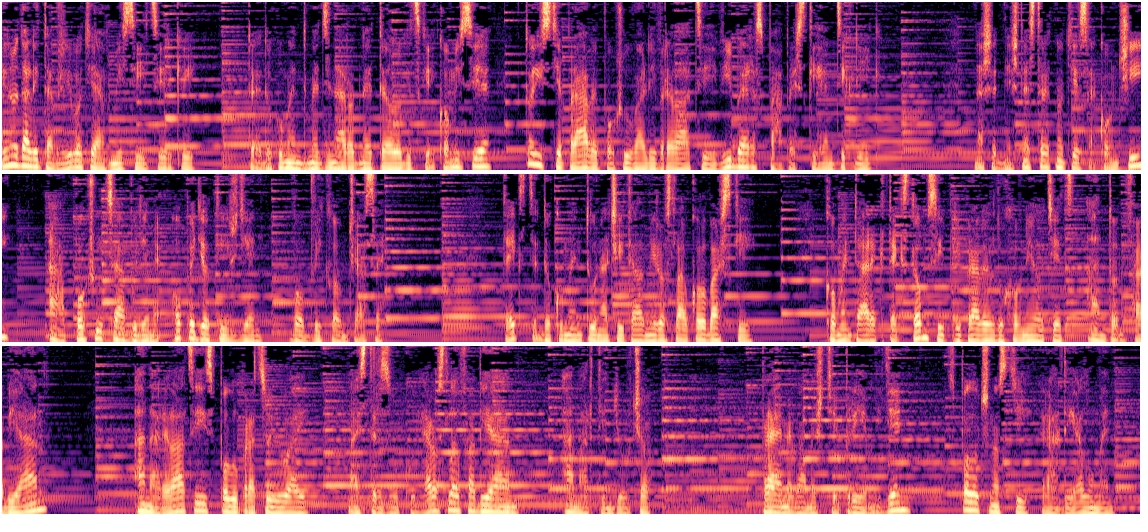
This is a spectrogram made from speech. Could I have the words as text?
Synodalita v živote a v misii cirkvi. To je dokument Medzinárodnej teologickej komisie, ktorý ste práve počúvali v relácii Výber z pápežských encyklík. Naše dnešné stretnutie sa končí a počuť sa budeme opäť o týždeň v obvyklom čase. Text dokumentu načítal Miroslav Kolbašský. Komentáre k textom si pripravil duchovný otec Anton Fabián a na relácii spolupracujú aj majster zvuku Jaroslav Fabián a Martin Ďurčo. Prajeme vám ešte príjemný deň v spoločnosti Rádia Lumen.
